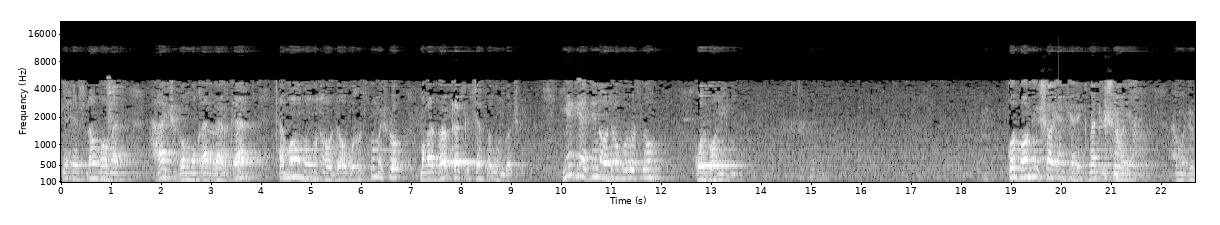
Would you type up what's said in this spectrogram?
که اسلام آمد حج رو مقرر کرد تمام اون آداب و رسومش رو مقرر کرد که طبق اون باشه. یکی از این آداب و رسوم قربانی بود. قربانی شاید یه حکمت شاید. همونجور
